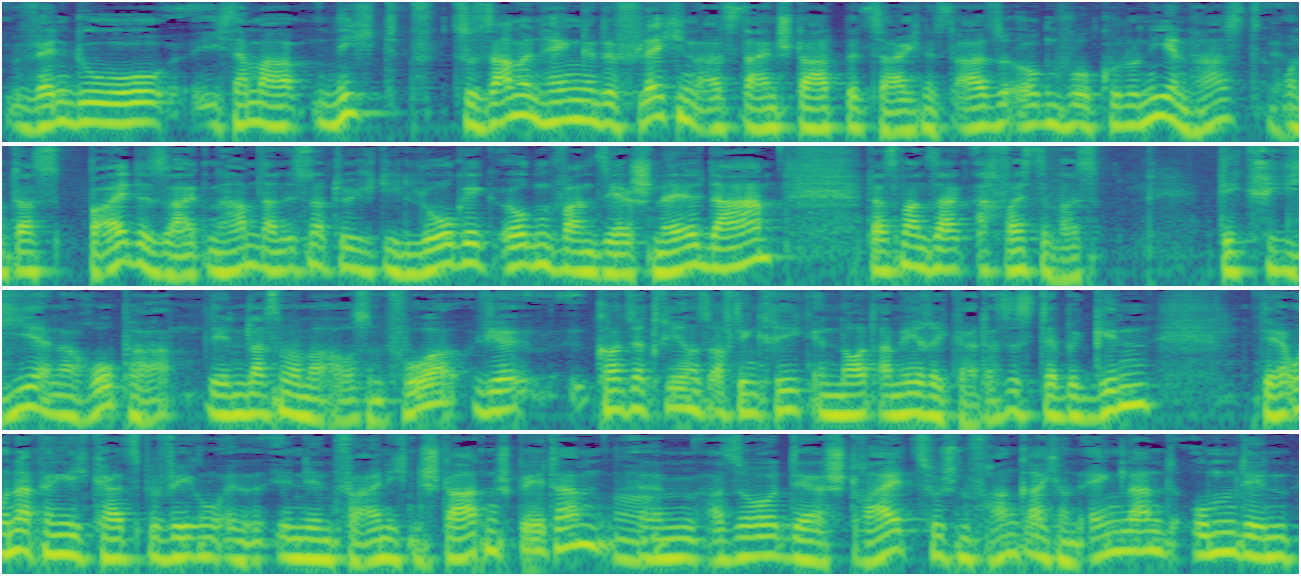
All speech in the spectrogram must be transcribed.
wenn du, ich sag mal, nicht zusammenhängende Flächen als dein Staat bezeichnest, also irgendwo Kolonien hast ja. und das beide Seiten haben, dann ist natürlich die Logik irgendwann sehr schnell da, dass man sagt, ach, weißt du was, den Krieg hier in Europa, den lassen wir mal außen vor. Wir konzentrieren uns auf den Krieg in Nordamerika. Das ist der Beginn der Unabhängigkeitsbewegung in, in den Vereinigten Staaten später. Mhm. Ähm, also der Streit zwischen Frankreich und England um den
